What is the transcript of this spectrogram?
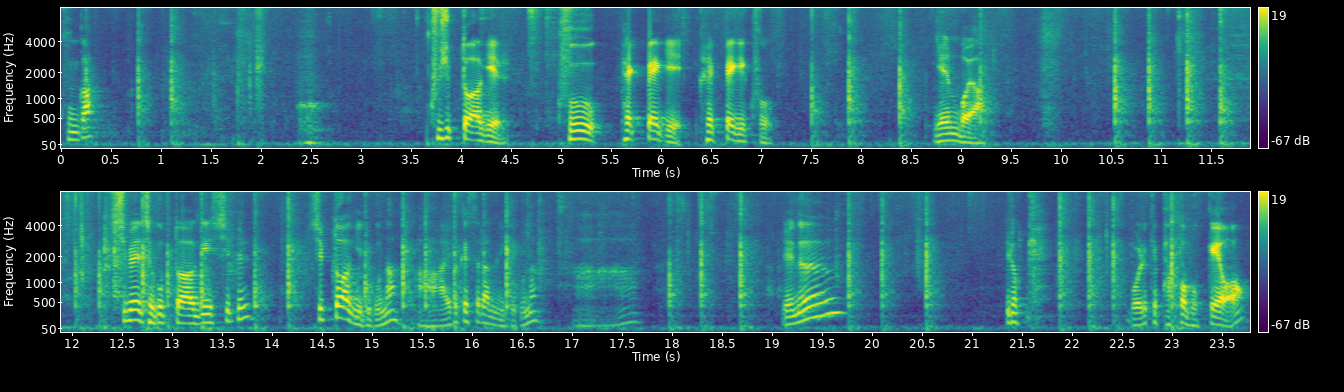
9인가? 90 더하기 1. 9, 100 빼기, 100 빼기 9. 얘는 뭐야? 10의 제곱 더하기 11? 10 더하기 1이구나. 아, 이렇게 쓰라는 얘기구나. 아. 얘는 이렇게. 뭐 이렇게 바꿔볼게요.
